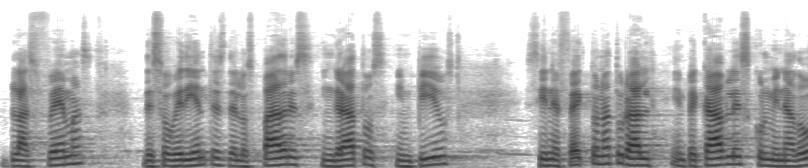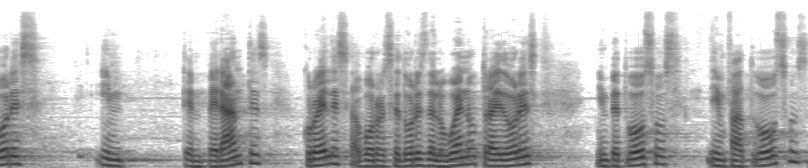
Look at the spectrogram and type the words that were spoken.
blasfemas, desobedientes de los padres, ingratos, impíos, sin efecto natural, impecables, culminadores, intemperantes, crueles, aborrecedores de lo bueno, traidores, impetuosos, infatuosos,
